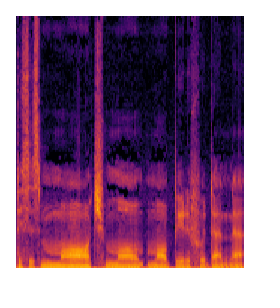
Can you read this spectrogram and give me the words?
this is much more more beautiful than uh,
